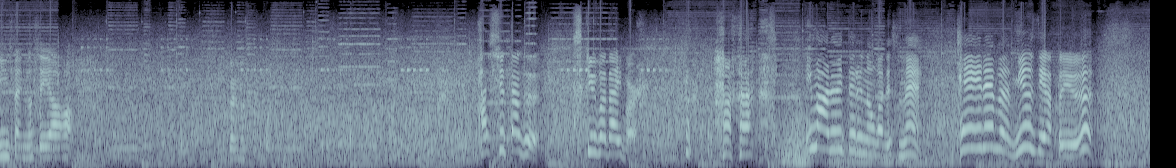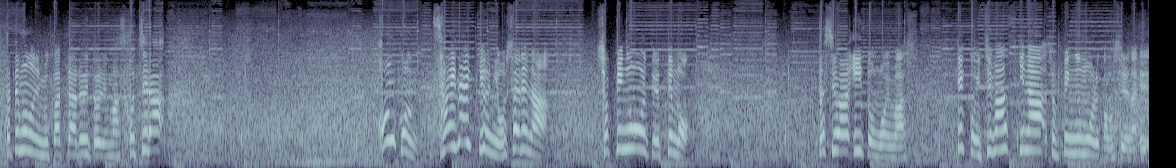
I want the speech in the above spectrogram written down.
インスタに載せよう。使いますハッシュタグスキューバダイバー。今歩いてるのがですね K11 ミュージアという建物に向かって歩いております。こちら。香港最大級におしゃれなショッピングモールと言っても私はいいと思います。結構一番好きなショッピングモールかもしれないです。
